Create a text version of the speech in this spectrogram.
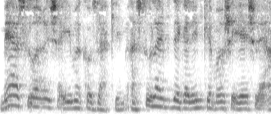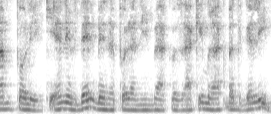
מה עשו הרשעים הקוזקים? עשו להם דגלים כמו שיש לעם פולין, כי אין הבדל בין הפולנים והקוזקים רק בדגלים.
